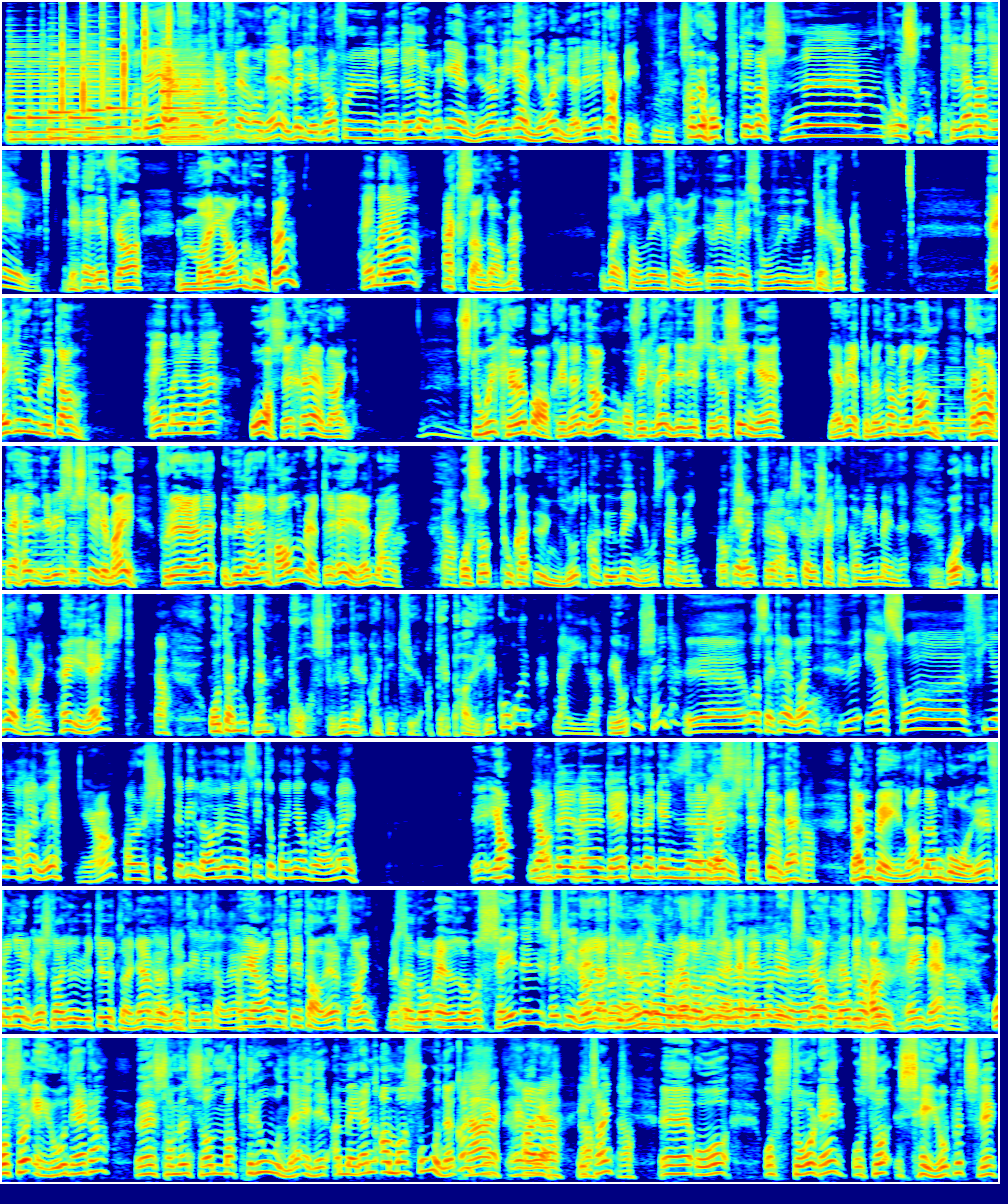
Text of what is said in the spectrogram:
Så det er fulltreff, det. Og det er veldig bra, for det, det, er vi enige, da er enige alle. Det er litt artig. Skal vi hoppe til nesten, eh, Osen? Klem meg til. Det her er fra Mariann Hopen. Hei, Mariann. XL-dame. Bare sånn i forhold Hvis hun vinner T-skjorte. Hei, Gromguttene. Hei, Marianne. Åse Klevland. Sto i kø bak henne en gang og fikk veldig lyst til å synge Jeg vet om en gammel mann. Klarte heldigvis å styre meg, for hun er en, halv meter høyere enn meg. Ja. Og så tok jeg unnlot hva hun mener om stemmen. Okay. Sant? For at ja. vi skal jo sjekke hva vi mener. Og Klevland, høyreist. Ja. Og de, de påstår jo det, jeg kan ikke tro at det er parykk hun går med. Nei da. Jo, de sier det. Uh, Åse Kleveland, hun er så fin og herlig. Ja. Har du sett det bildet av hun når hun sitter oppå den Jaguaren der? Eh, Ja, ja, det, ja. det, det er et legendaristisk bilde. Ja, De beina de går jo fra Norges land og ut til utlandet. ja. ned til Italia. Ja, ned til Italiens land. Hvis det er, lov, er det lov å si det i disse tider? Jeg det tror det må være lov å si det. Helt på grensen, ja. Vi kan si det. Og så er hun der, da. Eh, Som en sånn matrone, eller mer en amazone, kanskje. Ja, eller Are. Ikke sant? Eh, og, og står der, og så sier hun plutselig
